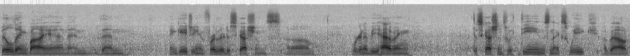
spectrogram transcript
building buy-in and then engaging in further discussions. Um, we're going to be having discussions with deans next week about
